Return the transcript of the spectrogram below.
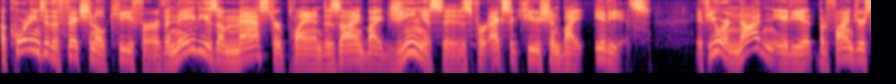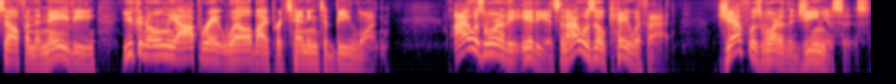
According to the fictional Keefer, the Navy is a master plan designed by geniuses for execution by idiots. If you are not an idiot but find yourself in the Navy, you can only operate well by pretending to be one. I was one of the idiots, and I was okay with that. Jeff was one of the geniuses.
